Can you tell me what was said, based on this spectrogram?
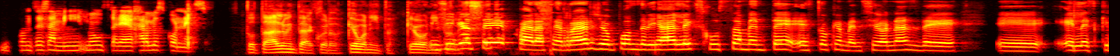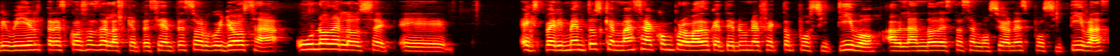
Entonces a mí me gustaría dejarlos con eso. Totalmente de acuerdo. Qué bonito, qué bonito. Y fíjate, para cerrar, yo pondría, Alex, justamente esto que mencionas de eh, el escribir tres cosas de las que te sientes orgullosa. Uno de los eh, eh, experimentos que más se ha comprobado que tiene un efecto positivo, hablando de estas emociones positivas,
